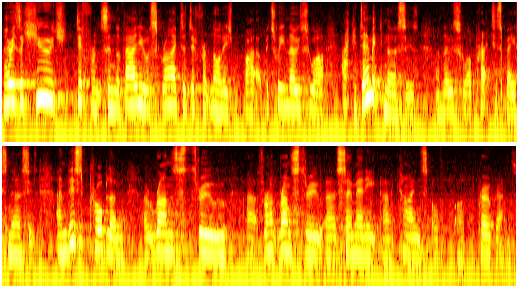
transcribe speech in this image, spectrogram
There is a huge difference in the value ascribed to different knowledge by, between those who are academic nurses and those who are practice-based nurses. And this problem uh, runs through, uh, runs through uh, so many uh, kinds of, of, programs.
